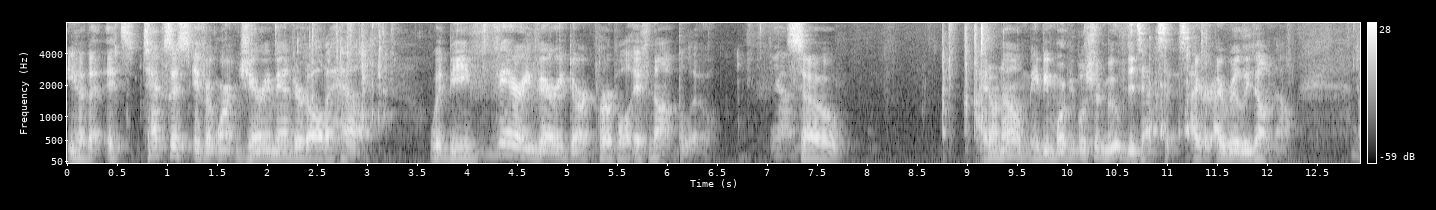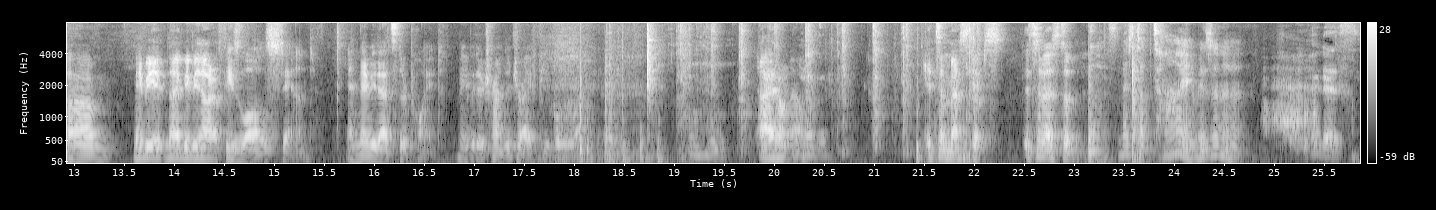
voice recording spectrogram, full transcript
you know that it's Texas. If it weren't gerrymandered all to hell, would be very, very dark purple, if not blue. yeah. So I don't know. Maybe more people should move to Texas. I, I really don't know. Um, maybe if maybe not if these laws stand, and maybe that's their point. Maybe they're trying to drive people away. I don't know. Maybe. It's a messed up. It's a messed up. It's messed up time, isn't it? It is.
